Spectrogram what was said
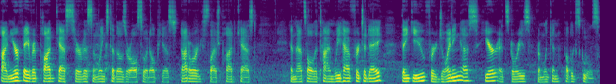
on your favorite podcast service, and links to those are also at lps.org slash podcast. And that's all the time we have for today. Thank you for joining us here at Stories from Lincoln Public Schools.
